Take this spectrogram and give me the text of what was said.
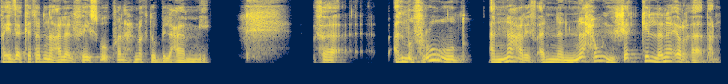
فإذا كتبنا على الفيسبوك فنحن نكتب بالعامي. فالمفروض أن نعرف أن النحو يشكل لنا إرهابا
